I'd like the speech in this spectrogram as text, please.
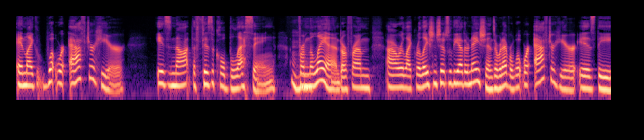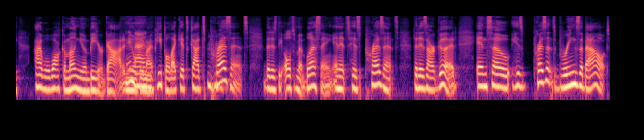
And like what we're after here is not the physical blessing from mm-hmm. the land or from our like relationships with the other nations or whatever. What we're after here is the I will walk among you and be your God and you'll be my people. Like it's God's mm-hmm. presence that is the ultimate blessing and it's his presence that is our good. And so his presence brings about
